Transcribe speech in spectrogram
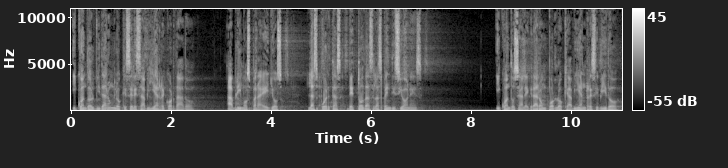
Y cuando olvidaron lo que se les había recordado, abrimos para ellos las puertas de todas las bendiciones. Y cuando se alegraron por lo que habían recibido,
